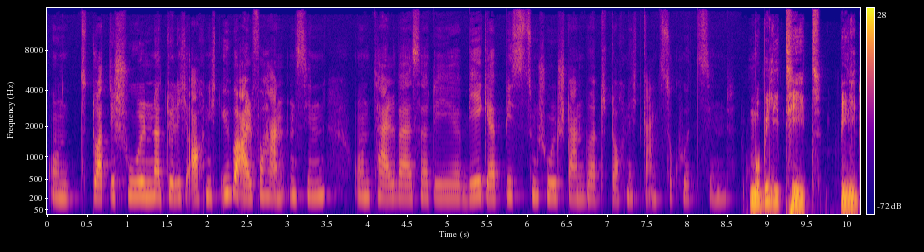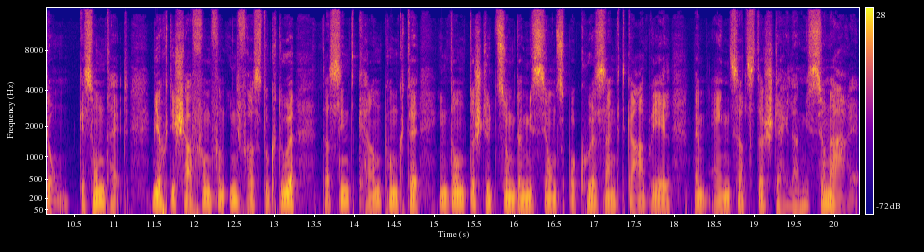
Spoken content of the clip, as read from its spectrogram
und dort die Schulen natürlich auch nicht überall vorhanden sind und teilweise die Wege bis zum Schulstandort doch nicht ganz so kurz sind. Mobilität, Bildung, Gesundheit, wie auch die Schaffung von Infrastruktur, das sind Kernpunkte in der Unterstützung der Missionsprokurs St. Gabriel beim Einsatz der Steiler Missionare.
